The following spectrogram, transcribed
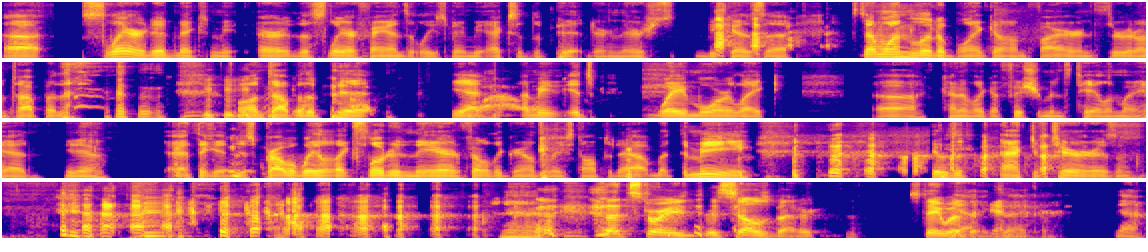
Uh, Slayer did make me, or the Slayer fans at least made me exit the pit during theirs because uh, someone lit a blanket on fire and threw it on top of the on top of the pit. Yeah, Wow. I mean it's way more like uh, kind of like a fisherman's tail in my head. You know, I think it just probably like floated in the air and fell to the ground when they stomped it out. But to me, it was an act of terrorism. that story it sells better. Stay with yeah, it. exactly. Yeah,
